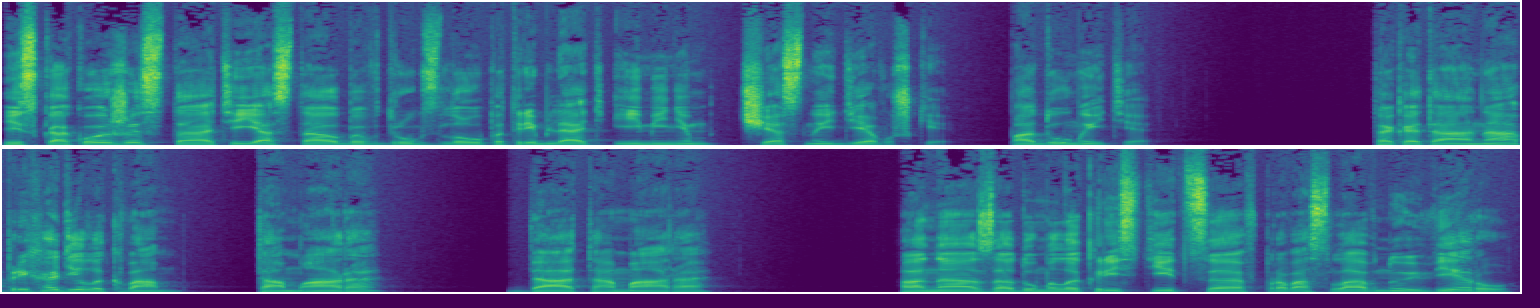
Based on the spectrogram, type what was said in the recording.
Из какой же стати я стал бы вдруг злоупотреблять именем честной девушки? Подумайте. Так это она приходила к вам? Тамара? Да, Тамара. Она задумала креститься в православную веру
